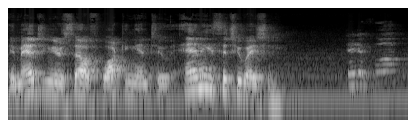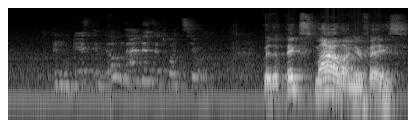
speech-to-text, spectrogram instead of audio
Imagine yourself walking into any situation Stell dir vor, du gehst in irgendeine Situation with a big smile on your face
